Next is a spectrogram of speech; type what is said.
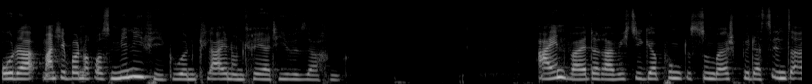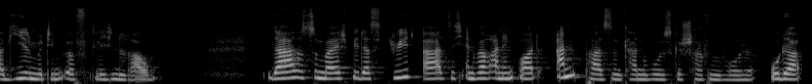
Oder manche bauen auch aus Minifiguren kleine und kreative Sachen. Ein weiterer wichtiger Punkt ist zum Beispiel das Interagieren mit dem öffentlichen Raum. Da ist es zum Beispiel, dass Street Art sich einfach an den Ort anpassen kann, wo es geschaffen wurde. Oder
